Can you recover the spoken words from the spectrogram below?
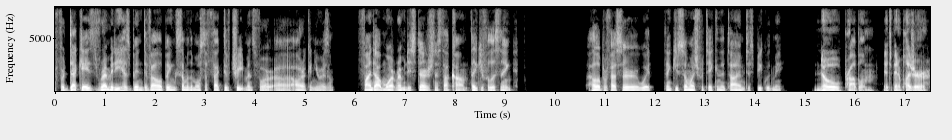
For decades, Remedy has been developing some of the most effective treatments for uh, auric aneurysm. Find out more at remedystertorousness.com. Thank you for listening. Hello, Professor Woit. Thank you so much for taking the time to speak with me. No problem. It's been a pleasure.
